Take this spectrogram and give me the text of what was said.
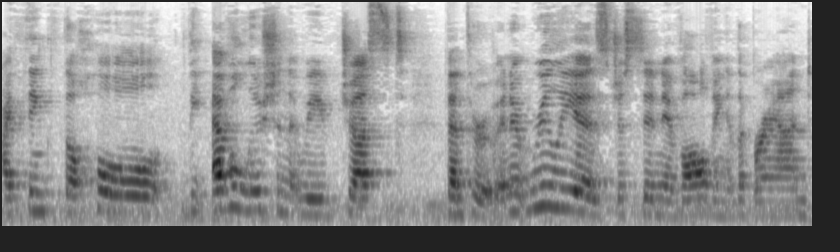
I think the whole the evolution that we've just been through, and it really is just an evolving of the brand,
